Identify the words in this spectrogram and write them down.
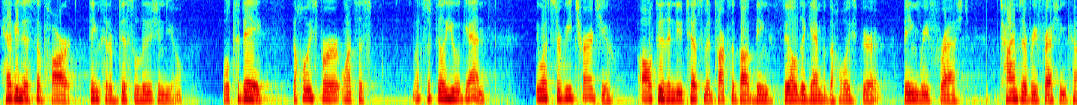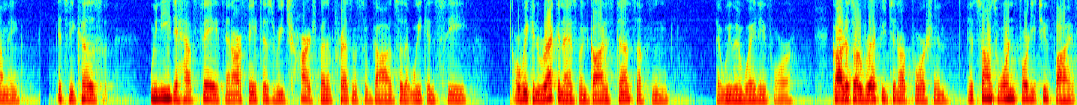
heaviness of heart, things that have disillusioned you. Well, today, the Holy Spirit wants to, wants to fill you again. He wants to recharge you. All through the New Testament, it talks about being filled again with the Holy Spirit, being refreshed, times of refreshing coming. It's because we need to have faith, and our faith is recharged by the presence of God so that we can see or we can recognize when God has done something that we've been waiting for. God is our refuge and our portion. In Psalms 142 5,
